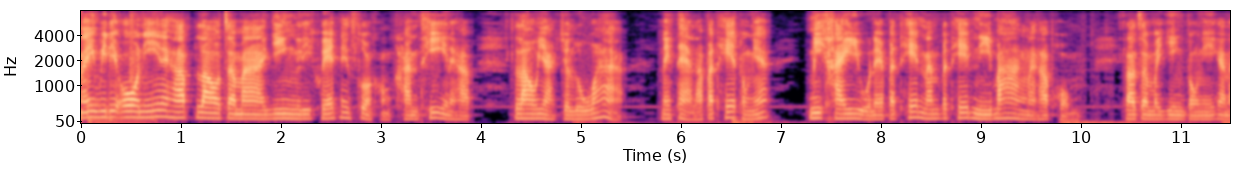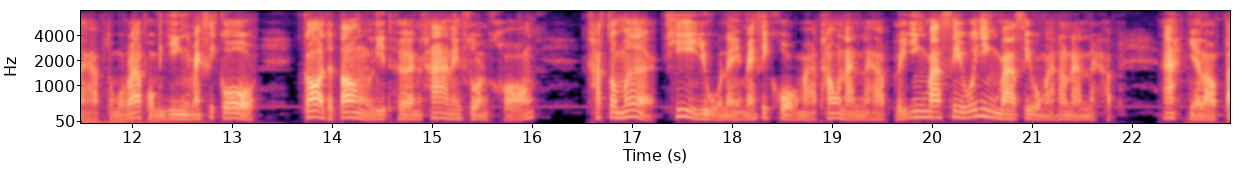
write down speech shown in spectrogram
ในวิดีโอนี้นะครับเราจะมายิงรีเควสในส่วนของคันที่นะครับ เราอยากจะรู้ว่าในแต่ละประเทศตรงเนี้ยมีใครอยู่ในประเทศนั้นประเทศนี้บ้างนะครับผม เราจะมายิงตรงนี้กันนะครับ สมมติว่าผมยิงเม็กซิโก ก็จะต้องรีเทิร์นค่าในส่วนของคัสเตอร์ที่อยู่ในเม็กซิโกออกมาเท่านั้นนะครับ หรือยิงบราซิลก็ยิงบราซิลออกมาเท่านั้นนะครับ อะเดี๋ยวเราไป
